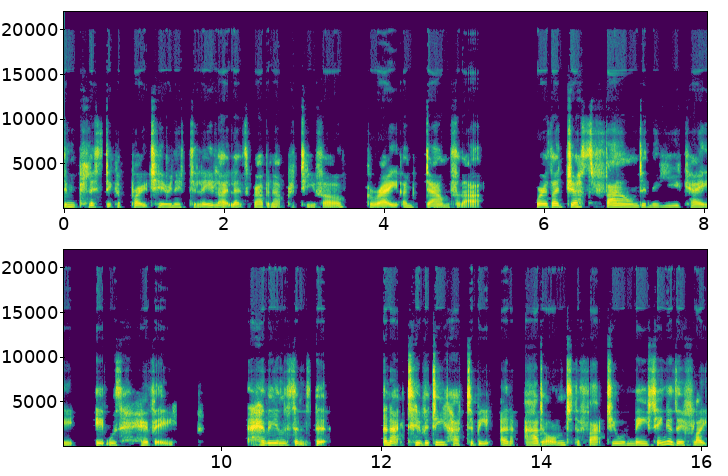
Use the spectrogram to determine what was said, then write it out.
simplistic approach here in Italy, like let's grab an aperitivo, great, I'm down for that. Whereas I just found in the UK it was heavy. Heavy in the sense that an activity had to be an add-on to the fact you were meeting as if like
